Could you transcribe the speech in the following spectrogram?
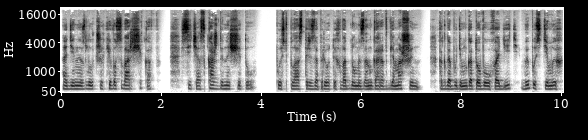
Один из лучших его сварщиков. Сейчас каждый на счету. Пусть пластырь запрет их в одном из ангаров для машин. Когда будем готовы уходить, выпустим их,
